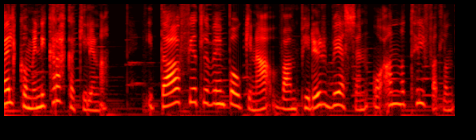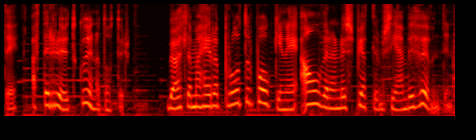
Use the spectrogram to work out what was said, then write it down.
Velkomin í krakkakílina. Í dag fjallum við um bókina Vampýrur, Vesen og annað tilfallandi eftir Röð Guðnadóttur. Við ætlum að heyra brotur bókinni áður en við spjallum síðan við höfundin.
